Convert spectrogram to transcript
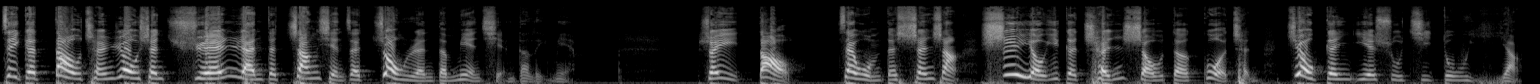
这个道成肉身，全然的彰显在众人的面前的里面。所以道。在我们的身上是有一个成熟的过程，就跟耶稣基督一样。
